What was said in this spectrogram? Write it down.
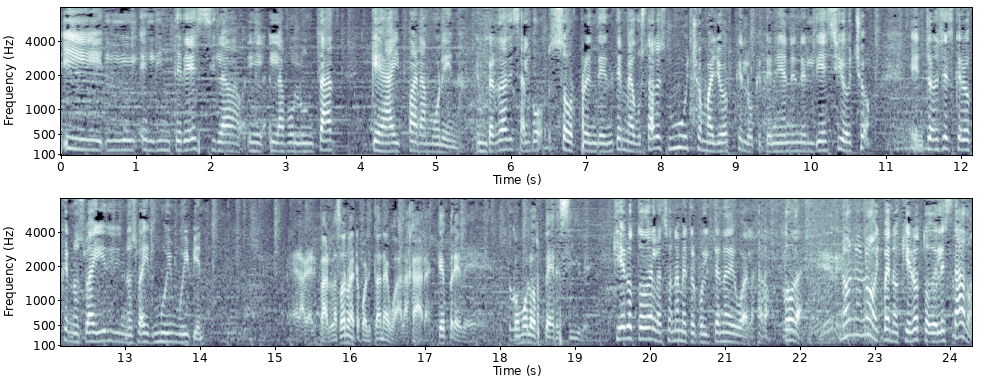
y el, interés y la, la voluntad que hay para Morena. En verdad es algo sorprendente, me ha gustado, es mucho mayor que lo que tenían en el 18 Entonces creo que nos va a ir y nos va a ir muy, muy bien. A ver, para la zona metropolitana de Guadalajara, ¿qué prevé? ¿Cómo los percibe? Quiero toda la zona metropolitana de Guadalajara, toda. No, no, no, bueno, quiero todo el estado,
